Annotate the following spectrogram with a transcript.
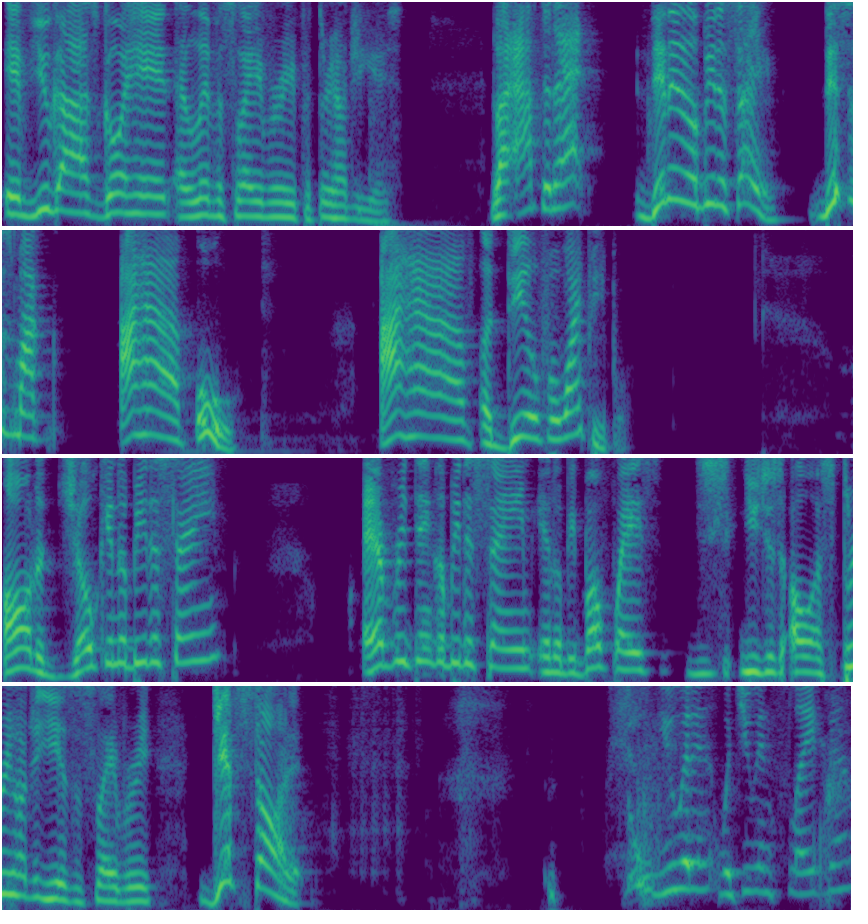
if you guys go ahead and live in slavery for 300 years. Like after that, then it'll be the same. This is my I have ooh. I have a deal for white people. All the joking will be the same. Everything will be the same. It'll be both ways. You just owe us 300 years of slavery. Get started. you wouldn't would you enslave them?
